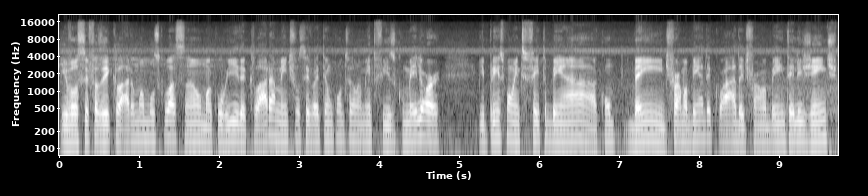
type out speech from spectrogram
e você fazer, claro, uma musculação, uma corrida, claramente você vai ter um condicionamento físico melhor e principalmente feito bem, a, bem de forma bem adequada, de forma bem inteligente,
